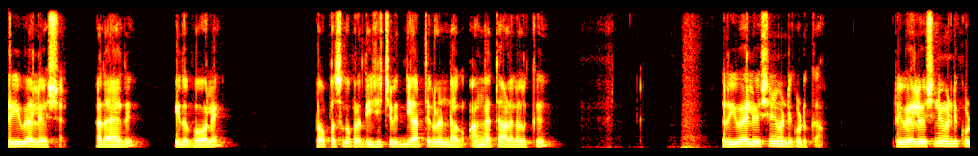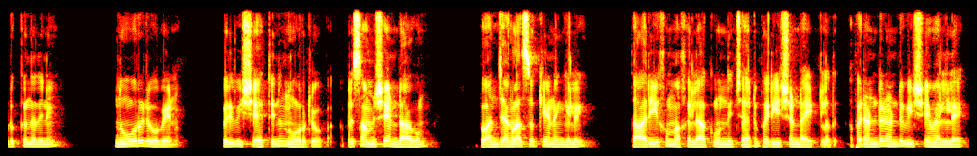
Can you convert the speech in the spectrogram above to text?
റീവാലുവേഷൻ. അതായത് ഇതുപോലെ ടോപ്പേഴ്സൊക്കെ പ്രതീക്ഷിച്ച വിദ്യാർത്ഥികളുണ്ടാകും. അങ്ങനത്തെ ആളുകൾക്ക് റീവാലുവേഷന് വേണ്ടി കൊടുക്കാം. റിവാലുവേഷന് വേണ്ടി കൊടുക്കുന്നതിന് നൂറ് രൂപയാണ്. ഒരു വിഷയത്തിന് നൂറ് രൂപ. അപ്പോൾ സംശയം ഉണ്ടാകും. ഇപ്പോൾ അഞ്ചാം ക്ലാസ്സൊക്കെ ആണെങ്കിൽ താരീഖും മഹലാക്കും ഒന്നിച്ചാണ് പരീക്ഷ ഉണ്ടായിട്ടുള്ളത്. അപ്പോൾ രണ്ട് രണ്ട് വിഷയമല്ലേ?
